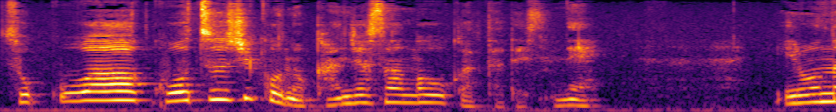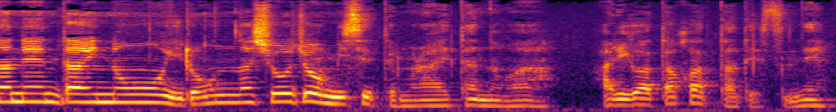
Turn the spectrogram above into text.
そこは交通事故の患者さんが多かったですね。いろんな年代のいろんな症状を見せてもらえたのはありがたかったですね。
